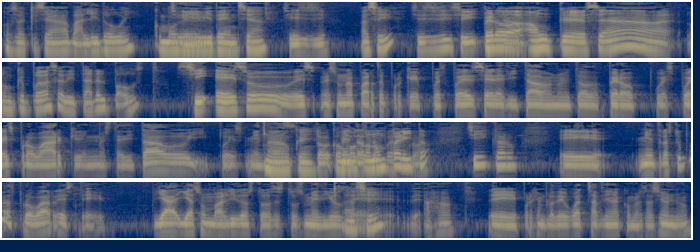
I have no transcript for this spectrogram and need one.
O sea, que sea válido, güey. Como Sí. de evidencia. Sí, sí, sí. ¿Así? Sí, sí, sí, sí. Pero claro. aunque sea, aunque puedas editar el post. Sí, eso es, es una parte porque pues puede ser editado, ¿no? Y todo, pero pues puedes probar que no está editado y pues mientras... Ah, ok. to- ¿Como con un perito? probar- Sí, claro. Eh, mientras tú puedas probar, este, ya, ya son válidos todos estos medios ¿Ah, de, sí? de- ajá, de, por ejemplo, de WhatsApp de una conversación, ¿no?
